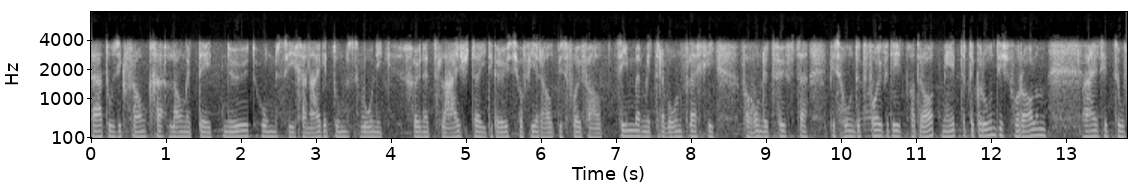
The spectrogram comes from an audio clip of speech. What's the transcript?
10.000 Franken lange dort nicht, um sich eine Eigentumswohnung können zu leisten in der Größe von 4,5 bis 5,5 Zimmer mit einer Wohnfläche von 115 bis 135 Quadratmeter. Der Grund ist vor allem einerseits auf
